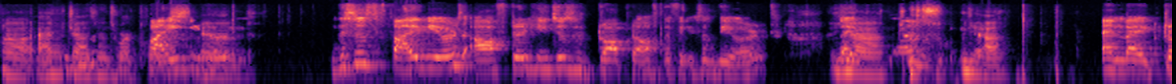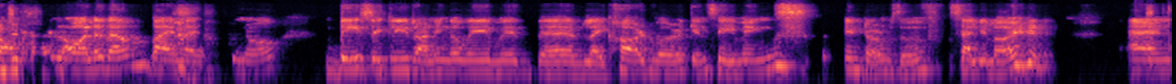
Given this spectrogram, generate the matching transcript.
uh at jasmine's workplace and this is five years after he just dropped off the face of the earth. Like, yeah just yeah. And like Just- all of them by like you know basically running away with their like hard work and savings in terms of celluloid. And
